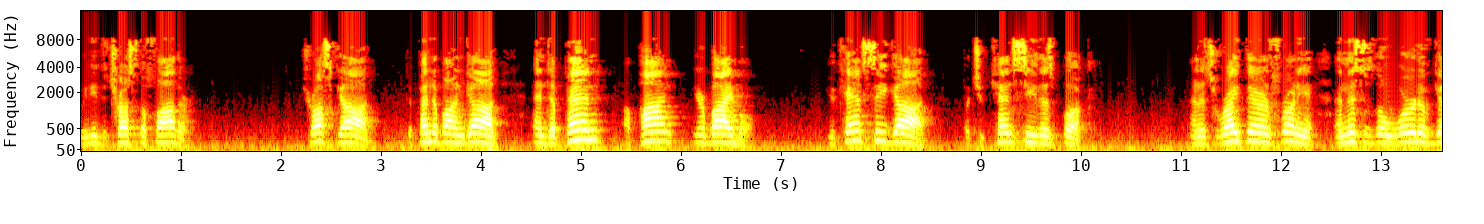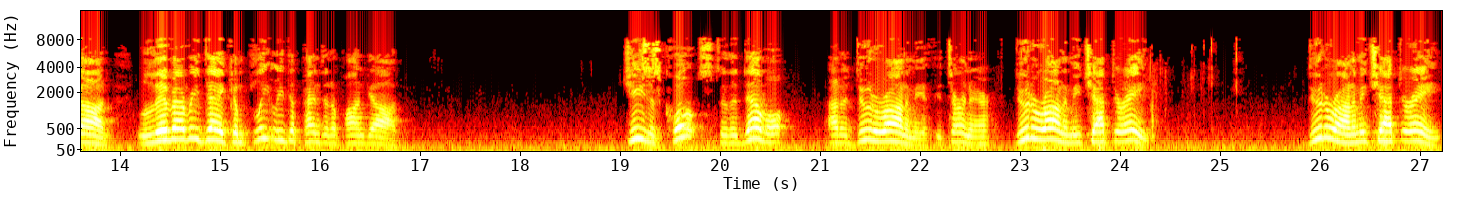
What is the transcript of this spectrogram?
We need to trust the Father. Trust God. Depend upon God. And depend upon your Bible. You can't see God, but you can see this book. And it's right there in front of you. And this is the Word of God. Live every day completely dependent upon God. Jesus quotes to the devil out of Deuteronomy, if you turn there, Deuteronomy chapter 8. Deuteronomy chapter 8.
